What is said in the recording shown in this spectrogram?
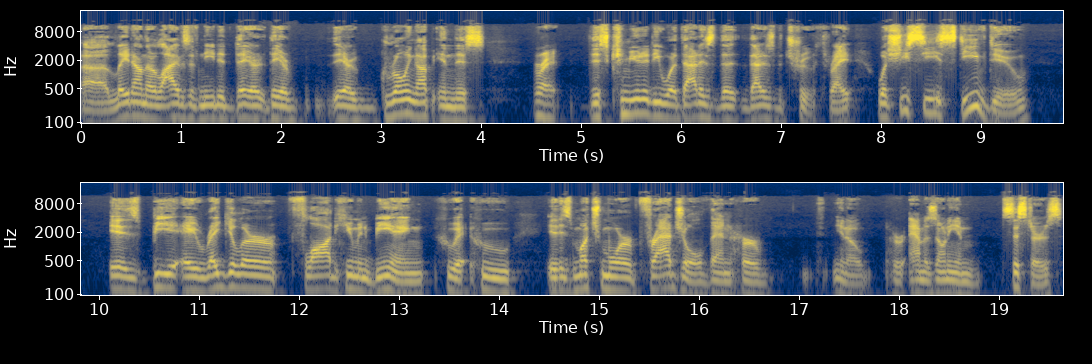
uh, lay down their lives if needed. They are they are they are growing up in this right. this community where that is the that is the truth, right? What she sees Steve do is be a regular flawed human being who who is much more fragile than her you know her Amazonian sisters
